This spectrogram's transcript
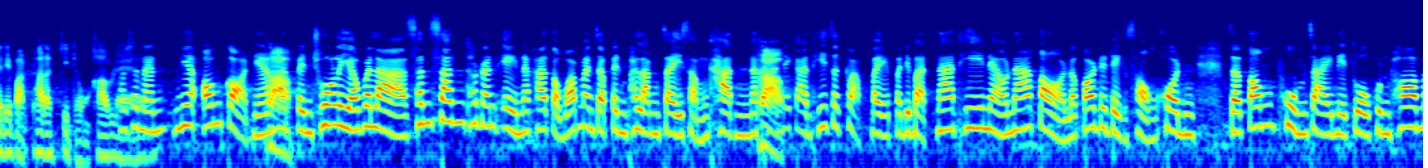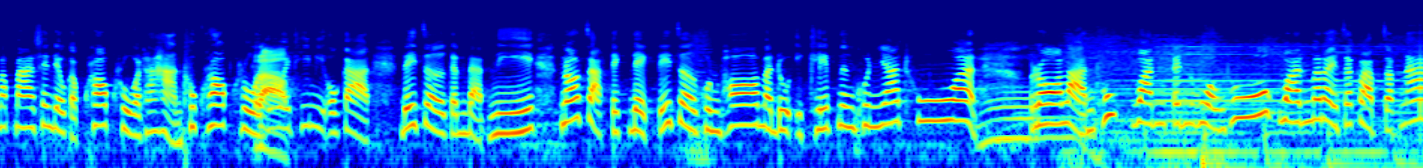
ปฏิบัติภารกิจของเขาแล้ว เพราะฉะนั้นเนี่ยอ้อมกอดเนี่ยครับมันเป็นช่วงระยะเวลาสั้น ๆ เท่านั้นเองนะคะ แต่ว่ามันจะเป็นพลังใจสำคัญนะครัคะ บในการที่จะกลับไปปฏิบัติหน้าที่แนวหน้าต่อ แล้วก็เด็กๆสองคนจะต้องภูมิใจในตัวคุณพ่อมากๆ เช่นเดียวกับครอบครัวทหารทุกครอบครัวครับด้วยที่มีโอกาสได้เจอกันแบบนี้ นอกจากเด็ก ๆ ได้เจอคุณพ่อมาดูอีกคลิปหนึ่งคุณย่าทวดรอหลานทุกวันเป็นห่วงทุกวันเมื่อไหร่จะกลับจากหน้า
